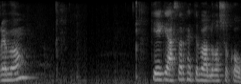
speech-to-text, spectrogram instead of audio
এবং কে কে আচার খাইতে ভালোবাসো কও?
